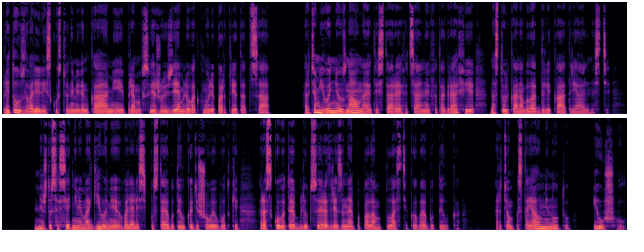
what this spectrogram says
Плиту завалили искусственными венками и прямо в свежую землю воткнули портрет отца. Артём его не узнал на этой старой официальной фотографии, настолько она была далека от реальности. Между соседними могилами валялись пустая бутылка дешевой водки, расколотое блюдце и разрезанная пополам пластиковая бутылка. Артём постоял минуту и ушел.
